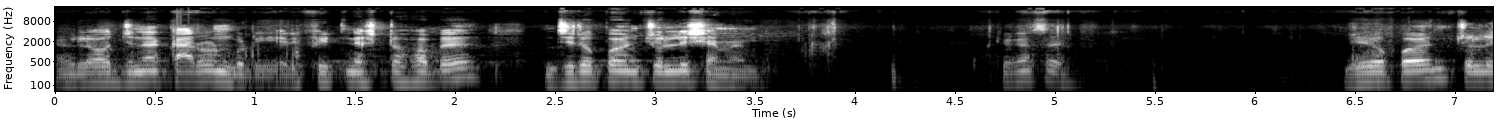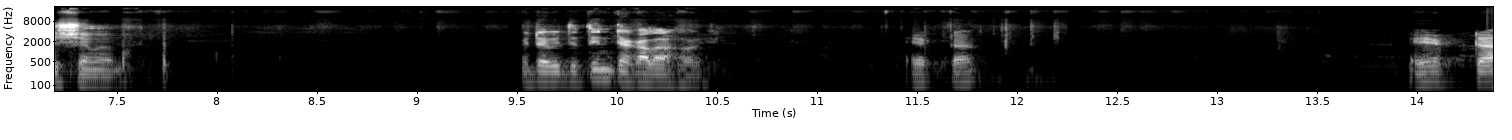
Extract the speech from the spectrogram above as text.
এগুলো অরিজিনাল কার্বন বডি, এর ফিটনেসটা হবে জিরো পয়েন্ট চল্লিশ এমএম ঠিক আছে? জিরো পয়েন্ট চল্লিশ এমএম এটা ভিতরে তিনটা কালার হয়। একটা একটা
